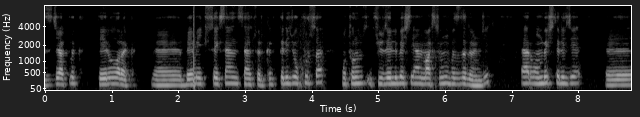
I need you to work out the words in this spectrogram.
sıcaklık değeri olarak e, BM280 sensörü 40 derece okursa motorumuz 255'te yani maksimum hızda dönecek. Eğer 15 derece e,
